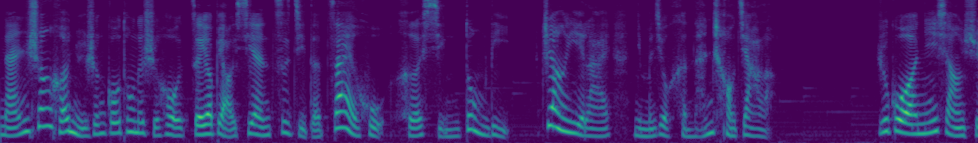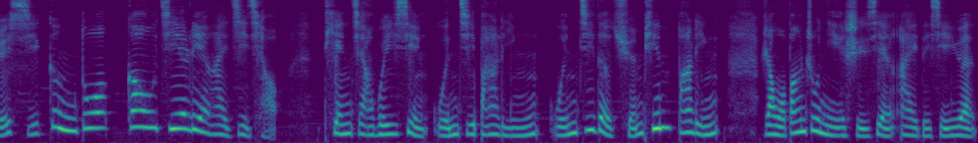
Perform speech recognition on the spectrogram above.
男生和女生沟通的时候，则要表现自己的在乎和行动力，这样一来，你们就很难吵架了。如果你想学习更多高阶恋爱技巧，添加微信文姬八零，文姬的全拼八零，让我帮助你实现爱的心愿。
